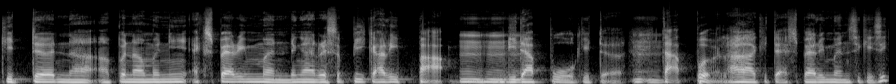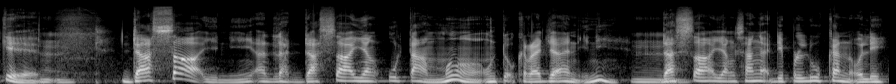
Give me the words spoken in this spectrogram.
kita nak apa nama ni eksperimen dengan resepi kari pap mm-hmm. di dapur kita mm-hmm. tak apalah kita eksperimen sikit-sikit mm-hmm. dasar ini adalah dasar yang utama untuk kerajaan ini. Hmm. Dasar yang sangat diperlukan oleh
